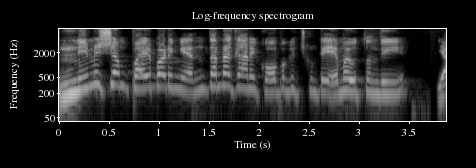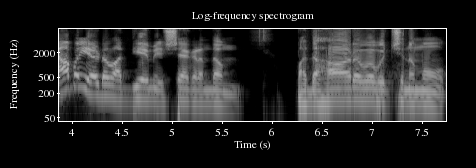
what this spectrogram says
నిమిషం పైబడి ఇంక ఎంతన్నా కానీ కోపగించుకుంటే ఏమవుతుంది? యాభై ఏడవ అధ్యాయం యెషయా గ్రంథం. పదహారవ వచనము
